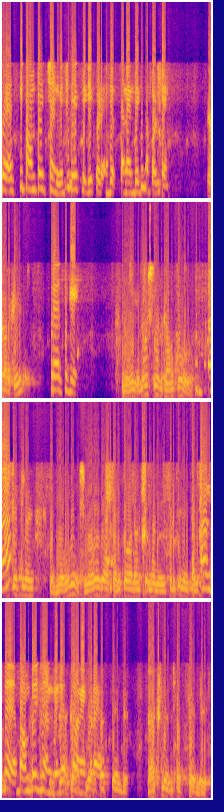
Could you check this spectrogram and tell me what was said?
ప్రెస్కి పంపించండి. చేసి ఇప్పుడే చెప్తాను దిగినప్పటికే. ఎవరికి? ప్రెస్కి నువ్వు ఎమోషనల్ కావు? నువ్వు స్లోగా చనిపోవాలనుకున్నాను. ఇప్పటికీ నేను. అంతే పంపించండి. చెప్తాను ఇప్పుడే. యాక్సిడెంట్ తప్పేంది.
